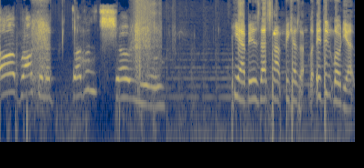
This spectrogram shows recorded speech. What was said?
Uh, Brockton, it doesn't show you. Yeah, because that's not because it didn't load yet.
